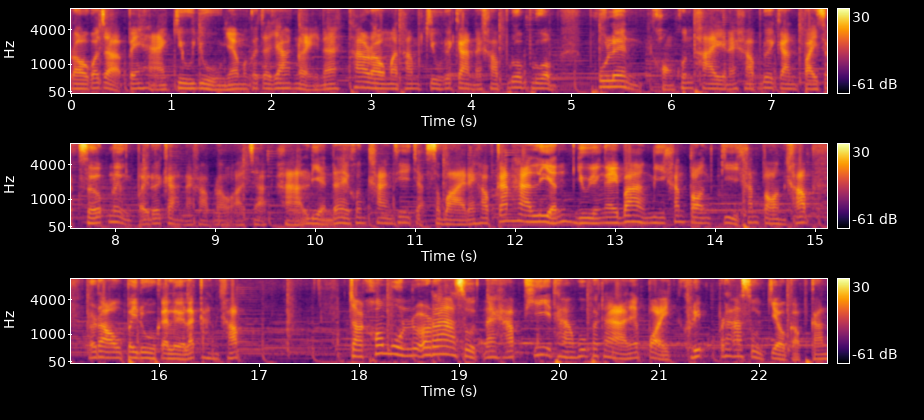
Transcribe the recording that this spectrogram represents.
เราก็จะไปหากิลอยู่เงี้ยมันก็จะยากหน่อยนะ ถ้าเรามาทำกิลด์ด้วยกันนะครับ รวบรวมผู้เล่นของคนไทยนะครับด้วยกันไปสักเซิร์ฟหนึ่งไปด้วยกันนะครับ เราอาจจะหาเหรียญได้ค่อนข้างที่จะสบายนะครับ การหาเหรียญอยู่ยังไงบ้างมีขั้นตอนกี่ขั้นตอนครับ เราไปดูกันเลยละกันครับ จากข้อมูลล่าสุดนะครับที่ทางผู้พัฒนาเนี่ยปล่อยคลิปล่าสุดเกี่ยวกับการ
